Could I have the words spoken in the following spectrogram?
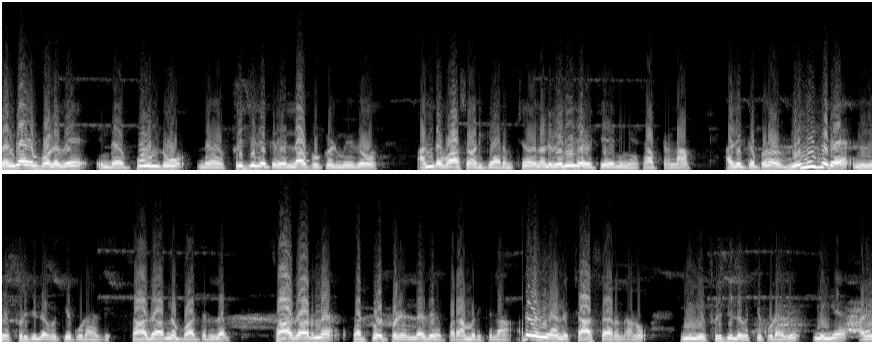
வெங்காயம் போலவே இந்த பூண்டும் இந்த ஃப்ரிட்ஜில் இருக்கிற எல்லா பொருட்கள் மீதும் அந்த வாசம் அடிக்க ஆரம்பிச்சு அதனால வெளியில வச்சு நீங்க சாப்பிடலாம். அதுக்கப்புறம் வினிகரை நீங்க ஃப்ரிட்ஜில் வைக்கக்கூடாது. சாதாரண பாட்டிலில் சாதாரண தட்பவெப்பநிலையில் அதை பராமரிக்கலாம். அந்த வகையான சாஸாக இருந்தாலும் நீங்கள் ஃப்ரிட்ஜில் வைக்கக்கூடாது. நீங்கள் அதை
